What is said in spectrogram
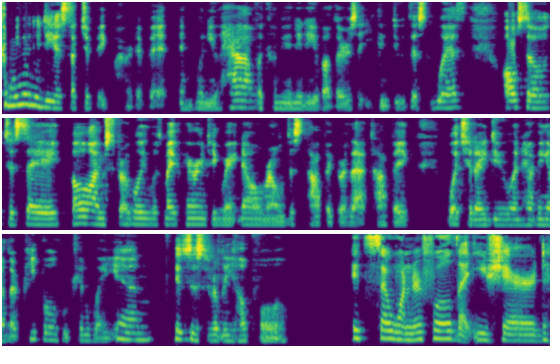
community is such a big part of it. And when you have a community of others that you can do this with, also to say, oh, I'm struggling with my parenting right now around this topic or that topic. What should I do? And having other people who can weigh in is just really helpful it's so wonderful that you shared,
